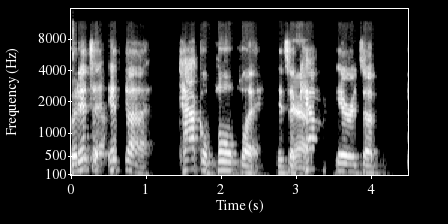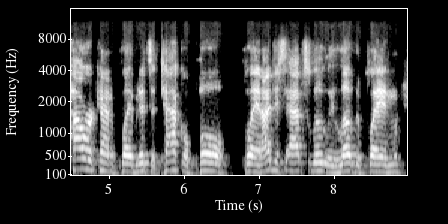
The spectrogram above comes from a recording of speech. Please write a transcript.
But it's a it's a tackle pull play. It's a Yeah. count or it's a power kind of play, but it's a tackle pull play, and I just absolutely love the play. And we,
